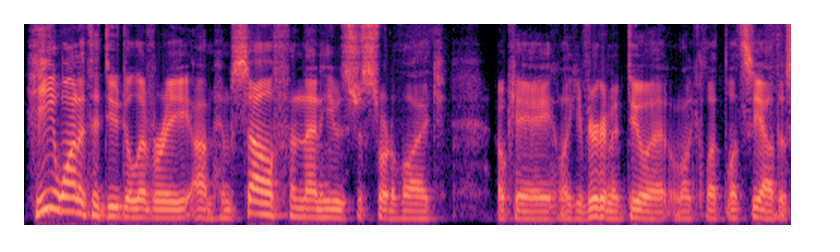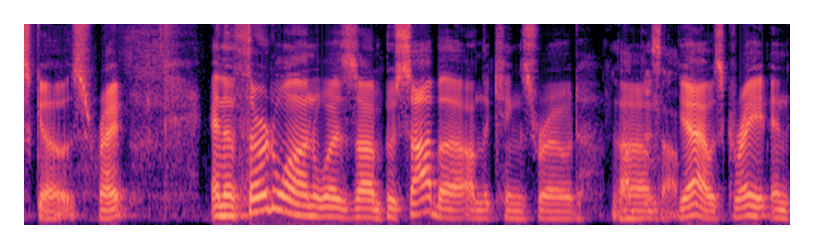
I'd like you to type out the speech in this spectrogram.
he wanted to do delivery um, himself, and then he was just sort of like, okay, like if you're going to do it, like let, let's see how this goes, right? And the third one was um, Busaba on the King's Road. Um, yeah, it was great, and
